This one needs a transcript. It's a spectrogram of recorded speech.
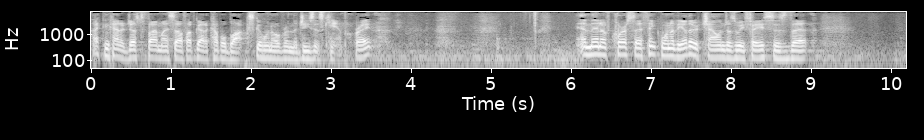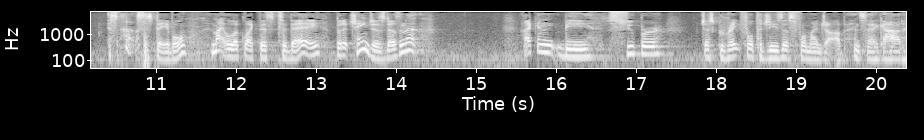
I can kind of justify myself. I've got a couple blocks going over in the Jesus camp, right? And then, of course, I think one of the other challenges we face is that it's not stable. It might look like this today, but it changes, doesn't it? I can be super just grateful to Jesus for my job and say, God,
